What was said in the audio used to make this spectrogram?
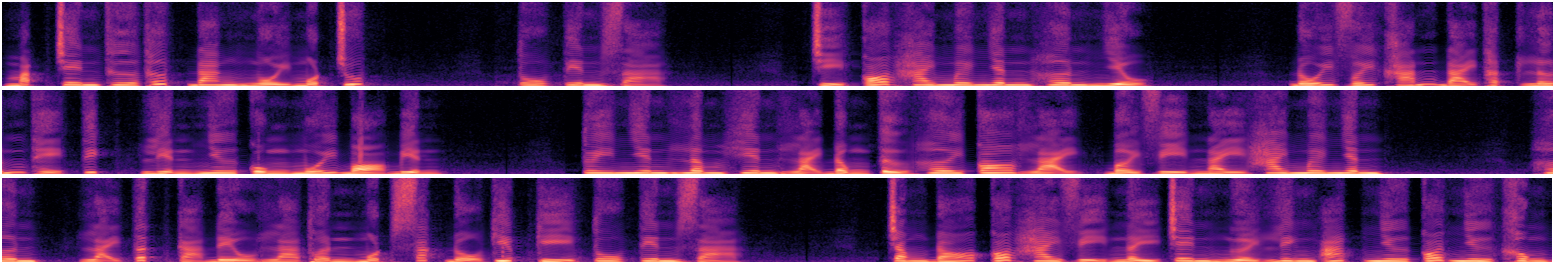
mặt trên thưa thớt đang ngồi một chút. Tu tiên giả. Chỉ có 20 nhân hơn nhiều. Đối với khán đài thật lớn thể tích liền như cùng muối bỏ biển. Tuy nhiên Lâm Hiên lại đồng tử hơi co lại bởi vì này 20 nhân. Hơn lại tất cả đều là thuần một sắc độ kiếp kỳ tu tiên giả. Trong đó có hai vị nảy trên người linh áp như có như không,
